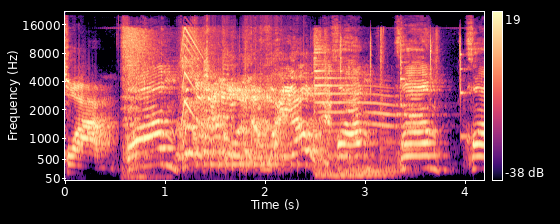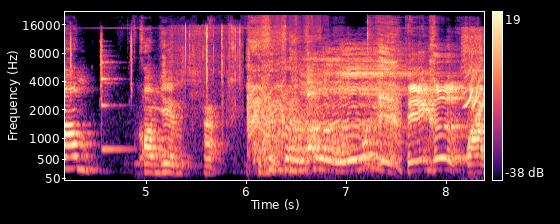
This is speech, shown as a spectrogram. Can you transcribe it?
ความความ จะตะโกนทำไมเล่าความ ความ ความ ความเย็นอะเพลงคือความ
